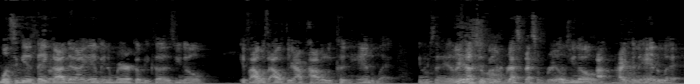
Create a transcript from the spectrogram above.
once again, thank God that I am in America because, you know, if I was out there, I probably couldn't handle that. You know what I'm saying? Like, Yeah, that's just being, that's, that's real, you know, I probably couldn't handle that.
